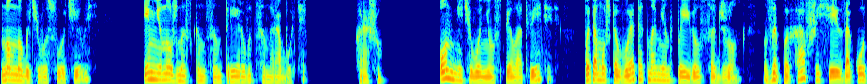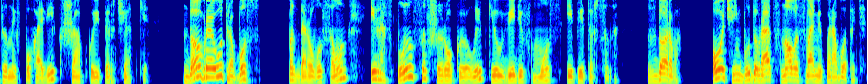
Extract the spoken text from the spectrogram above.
но много чего случилось, и мне нужно сконцентрироваться на работе. Хорошо. Он ничего не успел ответить, потому что в этот момент появился Джон, запыхавшийся и закутанный в пуховик, шапку и перчатки. «Доброе утро, босс!» поздоровался он и расплылся в широкой улыбке, увидев Мосс и Питерсона. «Здорово! Очень буду рад снова с вами поработать»,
